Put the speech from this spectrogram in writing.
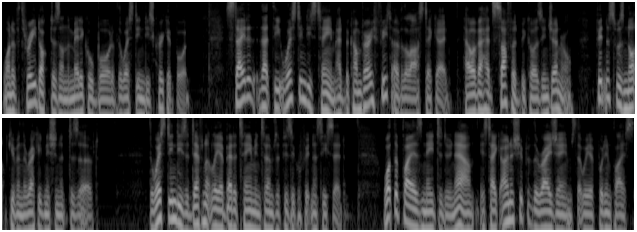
one of three doctors on the medical board of the West Indies Cricket Board, stated that the West Indies team had become very fit over the last decade, however, had suffered because, in general, fitness was not given the recognition it deserved. The West Indies are definitely a better team in terms of physical fitness, he said. What the players need to do now is take ownership of the regimes that we have put in place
